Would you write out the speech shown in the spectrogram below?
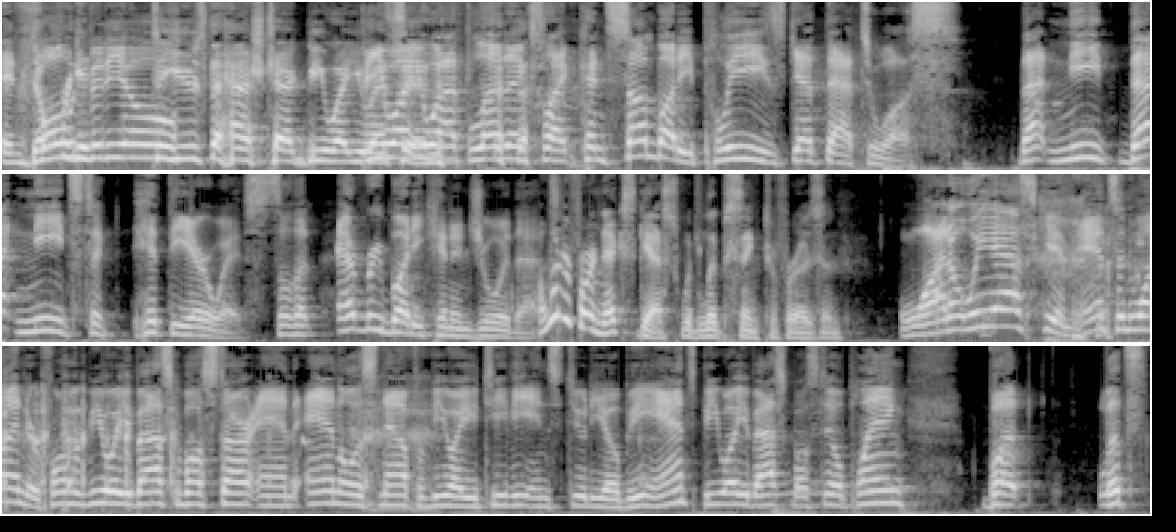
and don't Phone forget video. to use the hashtag BYUSN. BYU athletics, like, can somebody please get that to us? That need that needs to hit the airwaves so that everybody can enjoy that. I wonder if our next guest would lip sync to Frozen. Why don't we ask him? Anson Winder, former BYU basketball star and analyst now for BYU TV in Studio B. Ants, BYU basketball still playing, but let's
